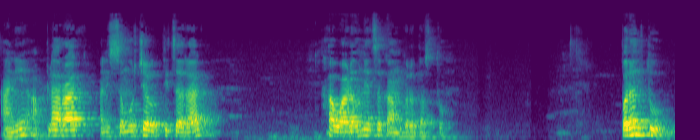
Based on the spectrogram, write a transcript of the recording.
आणि आपला राग आणि समोरच्या व्यक्तीचा राग हा वाढवण्याचं काम करत असतो. परंतु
